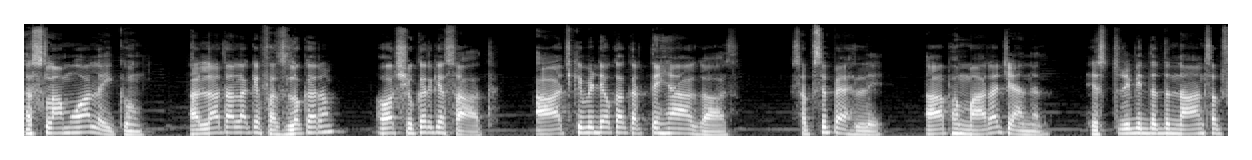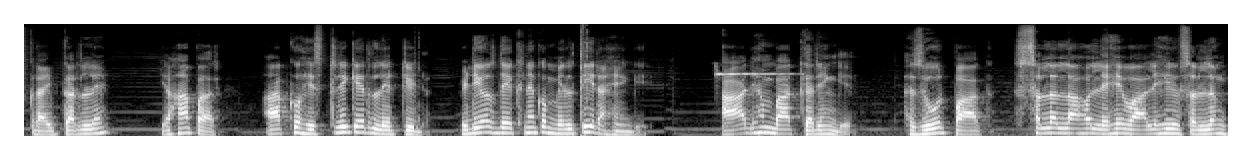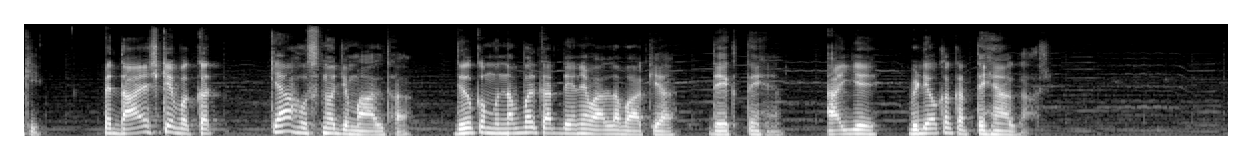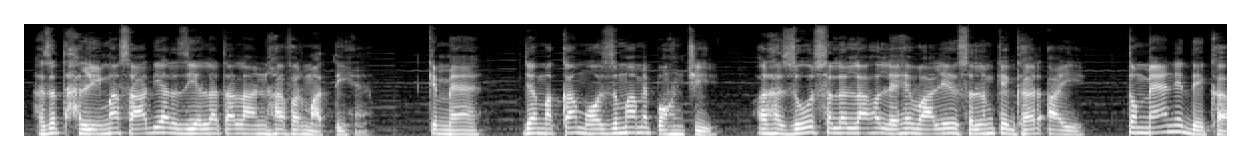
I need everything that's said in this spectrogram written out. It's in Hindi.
असलकुम अल्लाह ताला के फजलो करम और शुक्र के साथ आज की वीडियो का करते हैं आगाज़। सबसे पहले आप हमारा चैनल हिस्ट्री विद दनान सब्सक्राइब कर लें। यहाँ पर आपको हिस्ट्री के रिलेटेड वीडियोस देखने को मिलती रहेंगी। आज हम बात करेंगे हजूर पाक सल्लल्लाहु वसल्लम की पैदाइश के वक़्त क्या हुस्न जमाल था। दिल को मुनवर कर देने वाला वाक़ देखते हैं। आइए वीडियो का करते हैं आगाज़। हज़रत हलीमा सादिया रज़ी अल्लाह तहा फरमाती हैं कि मैं जब मक्का मौज़मा में पहुँची और हजूर सल्लल्लाहु अलैहि वसल्लम के घर आई तो मैंने देखा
